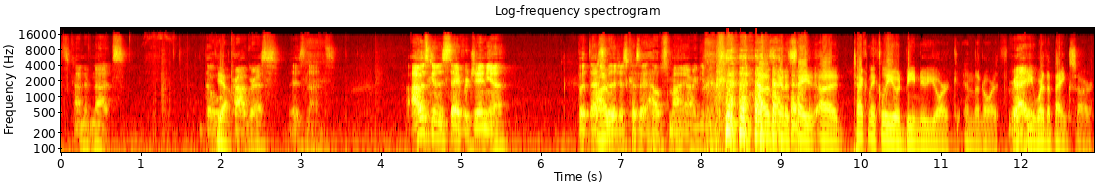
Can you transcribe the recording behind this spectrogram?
It's kind of nuts. The Yeah. progress is nuts. I was gonna say Virginia, but that's I- really just because it helps my argument. i was going to say uh, technically it would be new york in the north It would be Right. where the banks are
